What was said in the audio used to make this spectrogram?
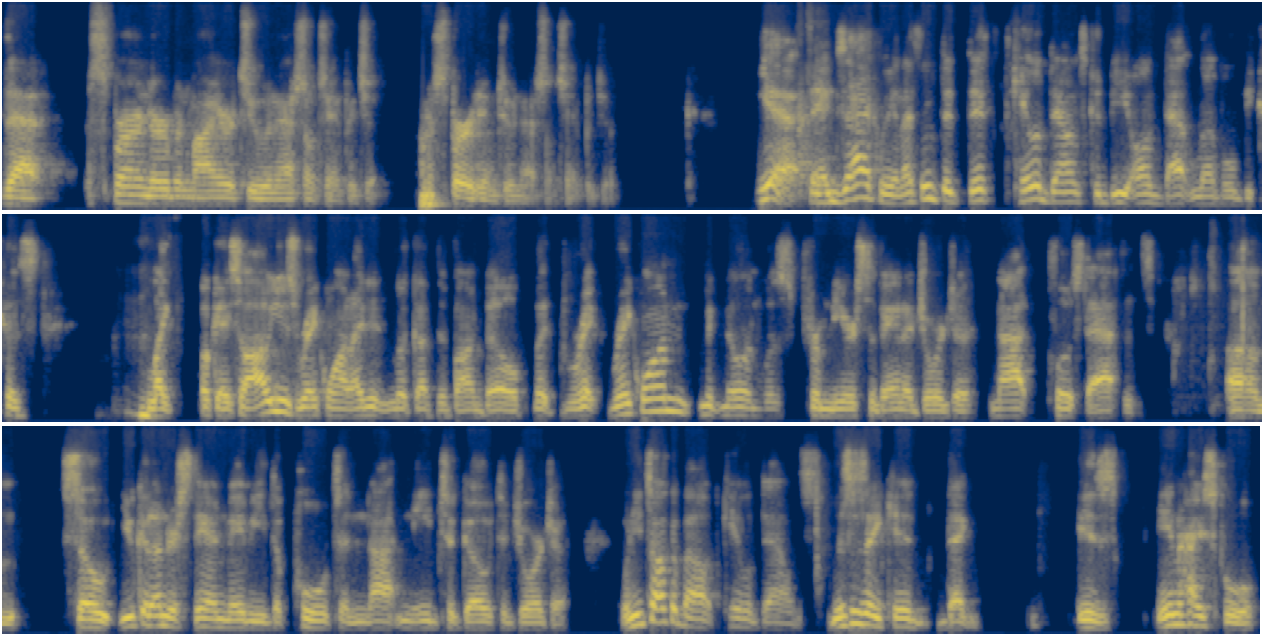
that spurned Urban Meyer to a national championship or spurred him to a national championship. Yeah, exactly. And I think that this, Caleb Downs could be on that level because, Mm-hmm. like, okay, so I'll use Raekwon. I didn't look up the Vonn Bell, but Ra- Raekwon McMillan was from near Savannah, Georgia, not close to Athens. Um, so you could understand maybe the pull to not need to go to Georgia. When you talk about Caleb Downs, this is a kid that is in high school,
